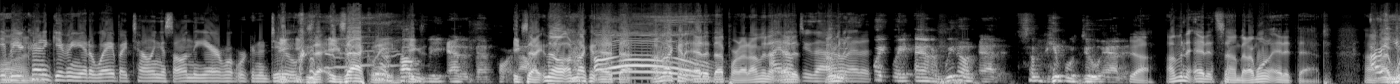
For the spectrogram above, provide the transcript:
Yeah, but you're kind of giving it away by telling us on the air what we're going to do. Exa- exactly. I'll probably edit that part. out. Exactly. No, I'm not going to edit that. I'm not going to edit that part out. I'm going to I edit. don't do that. I'm I gonna, don't edit. Wait, wait, Anna, we don't edit. Some people do edit. Yeah, I'm going to edit some, but I won't edit that. Uh, Are I you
